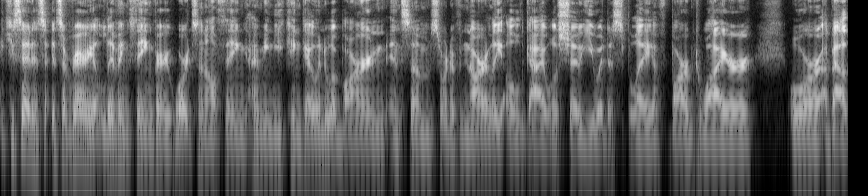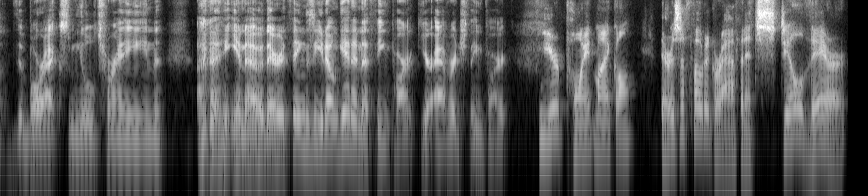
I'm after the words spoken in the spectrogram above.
like you said, it's it's a very living thing, very warts and all thing. I mean, you can go into a barn and some sort of gnarly old guy will show you a display of barbed wire or about the Borax mule train. Uh, you know, there are things you don't get in a theme park, your average theme park. To your point, Michael, there is a photograph, and it's still there,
